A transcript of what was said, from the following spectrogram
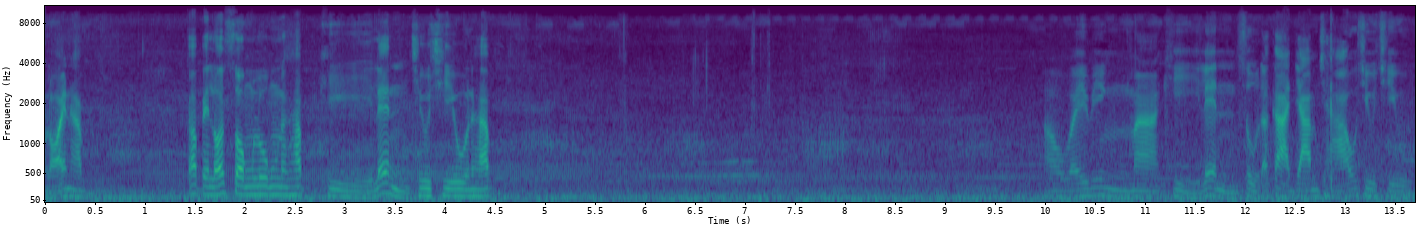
200 นะครับ ก็เป็นรถทรงลุงนะครับ ขี่เล่นชิวๆนะครับ เอาไว้วิ่งมาขี่เล่นสูดอากาศยามเช้าชิวๆ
